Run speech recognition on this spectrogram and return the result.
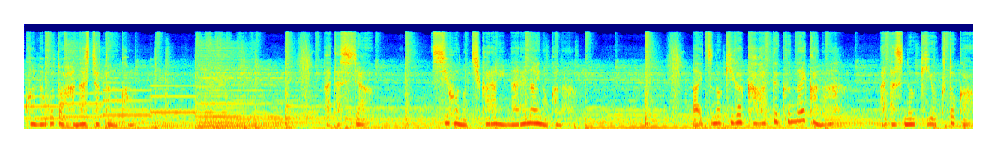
こんなこと話しちゃったのかも。私じゃ志保の力になれないのかな。あいつの気が変わってくんないかな。私の記憶とか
